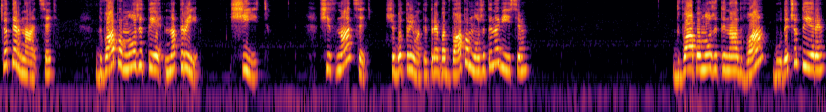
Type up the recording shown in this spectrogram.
14. 2 помножити на 3 6. 16 щоб отримати, треба 2 помножити на 8. 2 помножити на 2 буде 4.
